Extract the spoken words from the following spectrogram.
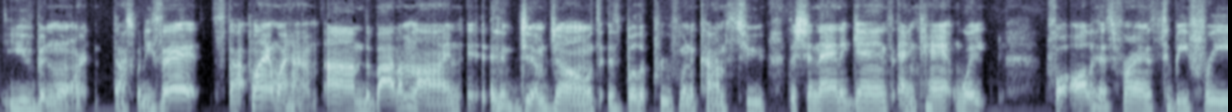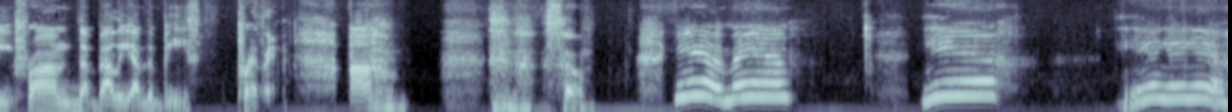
You've been warned. That's what he said. Stop playing with him. Um, the bottom line Jim Jones is bulletproof when it comes to the shenanigans and can't wait for all of his friends to be free from the belly of the beast prison. Um, so, yeah, man. Yeah. Yeah, yeah, yeah.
